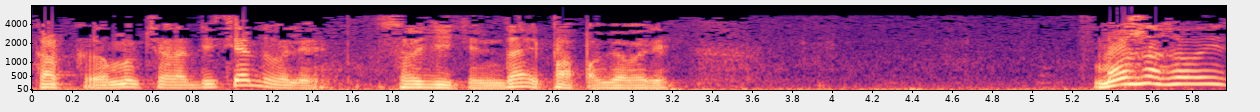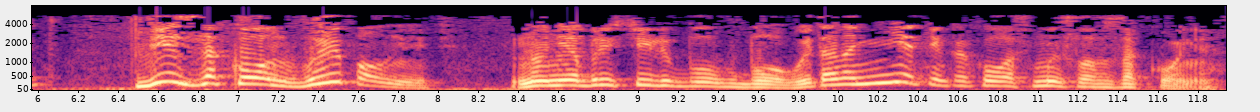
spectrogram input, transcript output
Как мы вчера беседовали с родителями, да, и папа говорит, можно, говорить, весь закон выполнить, но не обрести любовь к Богу. И тогда нет никакого смысла в законе.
